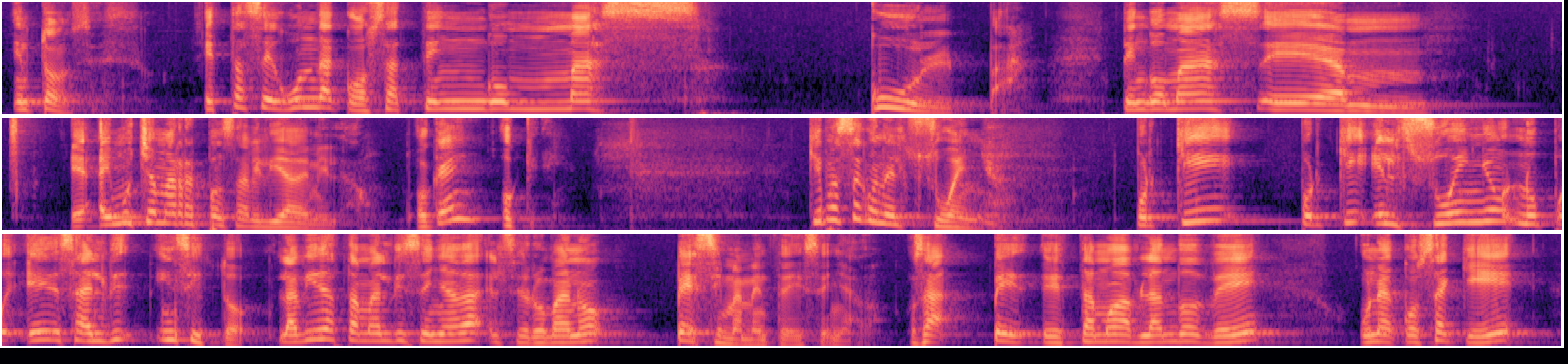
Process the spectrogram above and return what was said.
Entonces, esta segunda cosa tengo más culpa tengo más... Eh, mm, eh, hay mucha más responsabilidad de mi lado. ¿Ok? Ok. ¿Qué pasa con el sueño? ¿Por qué, por qué el sueño no puede... insisto, la vida está mal diseñada, el ser humano pésimamente diseñado. O sea, estamos hablando de una cosa que...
